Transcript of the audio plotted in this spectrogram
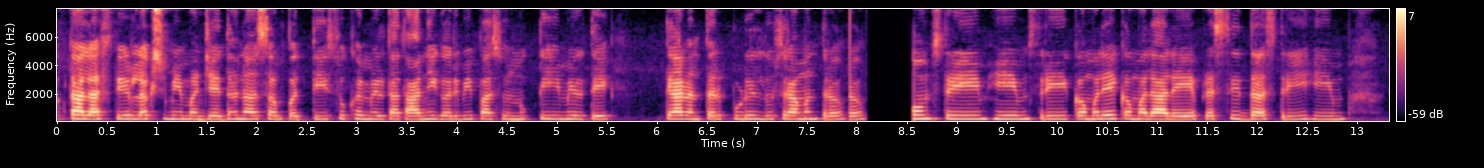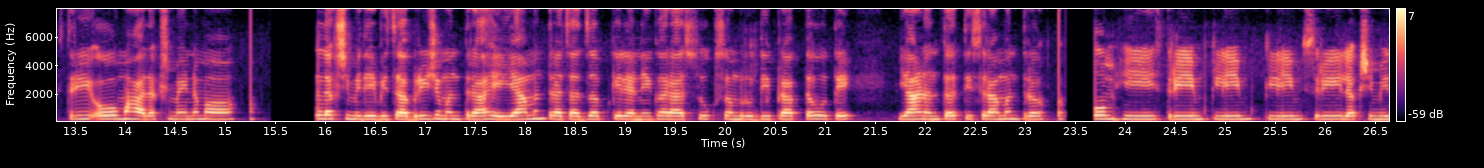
भक्ताला स्थिर लक्ष्मी म्हणजे धन संपत्ती सुख मिळतात आणि गरिबीपासून मुक्तीही मिळते. त्यानंतर पुढील दुसरा मंत्र ओम स्त्रीम ह्रीम श्री कमले कमलालये प्रसिद्ध स्त्री ह्रीम स्त्री ओम महालक्ष्मी नम. लक्ष्मी देवीचा ब्रीज मंत्र आहे. या मंत्राचा जप केल्याने घरात सुख समृद्धी प्राप्त होते. यानंतर तिसरा मंत्र ओम ही स्त्रीम क्लीम क्लीम श्री लक्ष्मी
